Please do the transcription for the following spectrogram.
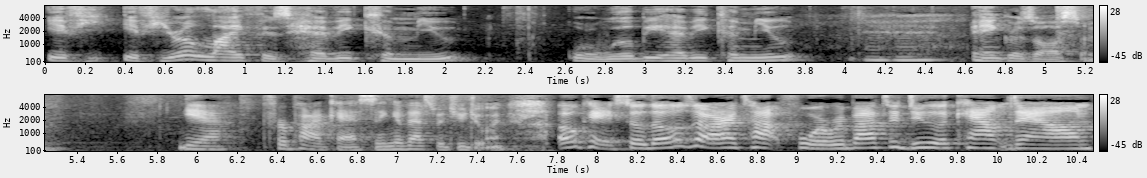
if if your life is heavy commute. or will be heavy commute, Mm-hmm. Anchor's awesome. Yeah, for podcasting, if that's what you're doing. Okay, so those are our top four. We're about to do a countdown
